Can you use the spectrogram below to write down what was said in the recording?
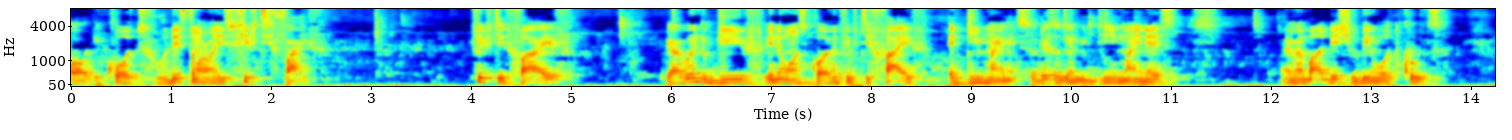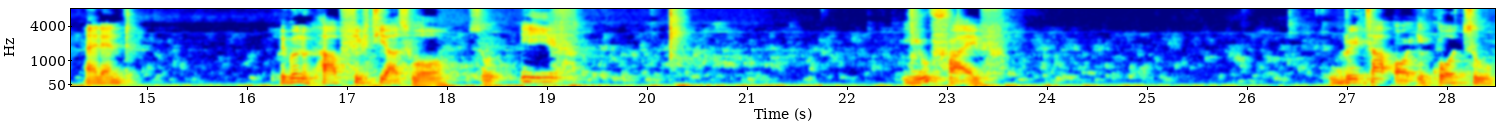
or equal to this time around is 55 55 we are going to give anyone scoring 55 a D minus. So this is going to be D minus. Remember, this should be in what quotes. And then we're going to have 50 as well. So if U5 greater or equal to,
